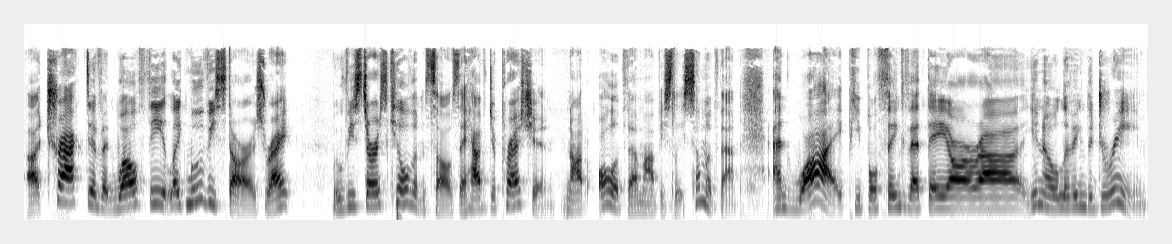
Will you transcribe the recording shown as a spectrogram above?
uh, attractive and wealthy, like movie stars, right? Movie stars kill themselves. They have depression. Not all of them, obviously, some of them. And why? People think that they are, uh, you know, living the dream.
